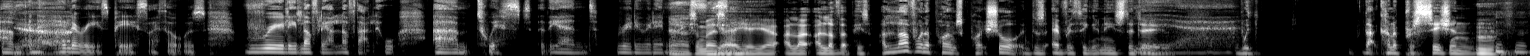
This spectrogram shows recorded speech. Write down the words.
Um, And Yeah. Hilary's piece I thought was really lovely. I love that little um, twist at the end. Really, really nice. Yeah, it's amazing. Yeah, yeah, yeah. I like. I love that piece. I love when a poem's quite short and does everything it needs to do Yeah. with that kind of precision Mm. Mhm.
